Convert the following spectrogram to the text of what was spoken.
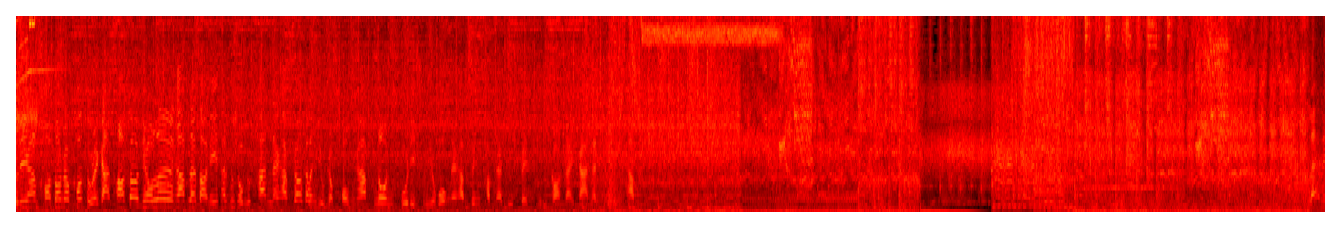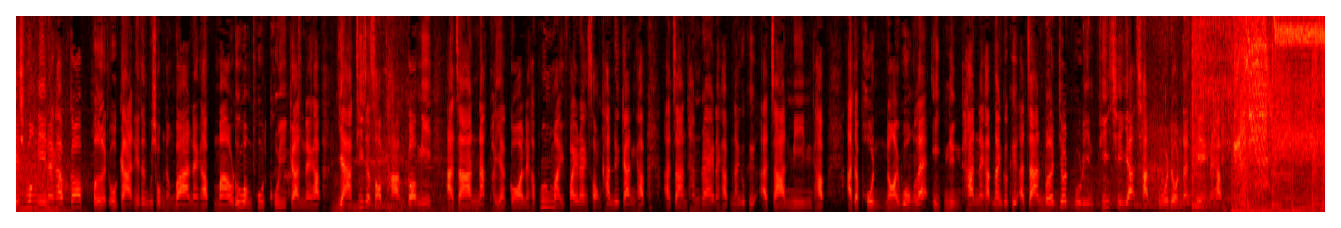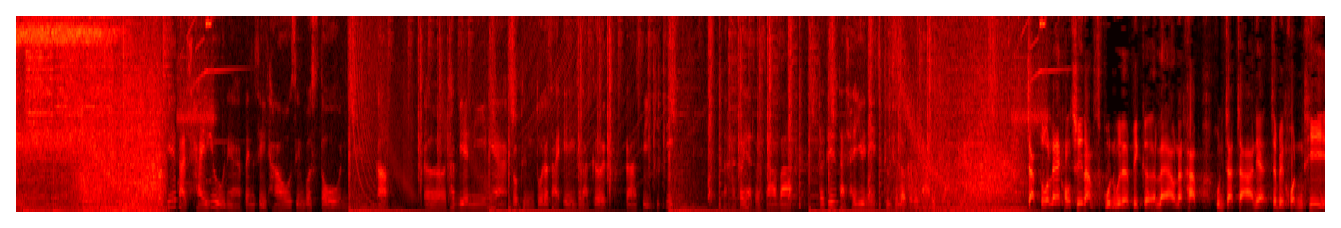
สวัสดีครับ ขอต้อนรับเข้าสู่รายการ Auto t a i l e r ครับ และตอนนี้ท่านผู้ชมทุกท่านนะครับ ก็กำลังอยู่กับผมครับ นนท์ภูดิตสุริยวงศ์นะครับ ซึ่งทำหน้าที่เป็นพิธีกรรายการนั่นเองครับ นช่วงนี้นะครับก็เปิดโอกาสให้ท่านผู้ชมทางบ้านนะครับ มาร่วมพูดคุยกันนะครับ อยากที่จะสอบถามก็มีอาจารย์นักพยากรณ์นะครับ รุ่นใหม่ไฟแรงสองท่านด้วยกันครับ อาจารย์ท่านแรกนะครับ นั่นก็คืออาจารย์มีนครับอัตพลน้อยวงและอีกหนึ่งท่านนะครับ นั่นก็คืออาจารย์เบิร์ตยศบุรินพิชยฉัตรภูวดลนั่นเองนะครับรถที่ตาใช้อยู่เนี่ยเป็นสีเทา Silver Stone กับทะเบียนนี้เนี่ยรวมถึงตัวตาสายเองตาสาเกิดราศีพิจิกนะ ก็อยากจะทราบว่ารถที่ตาใช้อยู่นี้ถูกเฉลยกับตาสาหรือเปล่าจากตัวเลขของชื่อนามสกุลเวลาปีเกิดแล้วนะครับ คุณจ้าจ๋าเนี่ยจะเป็นคนที่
